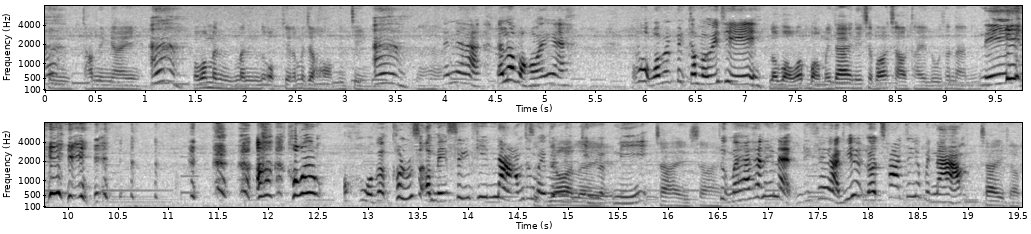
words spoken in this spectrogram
อ่ามัมันทำยังไง อ่าเพราะว่ามันมันอบเทียนแล้วมันจะหอมจริงอ่าๆนะฮะนั่นน่ะแล้วเราบอกเขาว่าไงเขาบอกว่ามันเป็นกรรมวิธี เราบอกว่าบอกไม่ได้นี่เฉพาะชาวไทยรู้เท่านั้น นี่ อะเขาก็ต้องโอ้โหแบบเขารู้สึก Amazing ที่น้ำทำไมมันสุดยอดมีกลิ่นเลยแบบนี้ ใช่ใช่ถูกไหมคะท่านที่ไหนขนาดที่รสชาติก็ยังเป็นน้ำใช่ครับ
